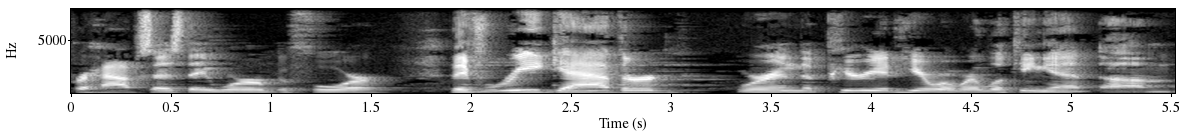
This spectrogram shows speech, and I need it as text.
perhaps, as they were before. They've regathered. We're in the period here where we're looking at um,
